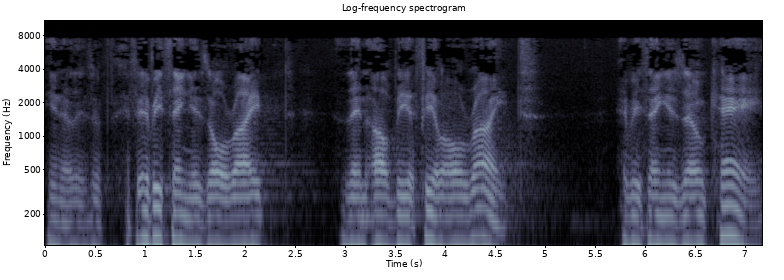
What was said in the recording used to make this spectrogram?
You know, if, if everything is all right, then I'll be feel all right. Everything is okay.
